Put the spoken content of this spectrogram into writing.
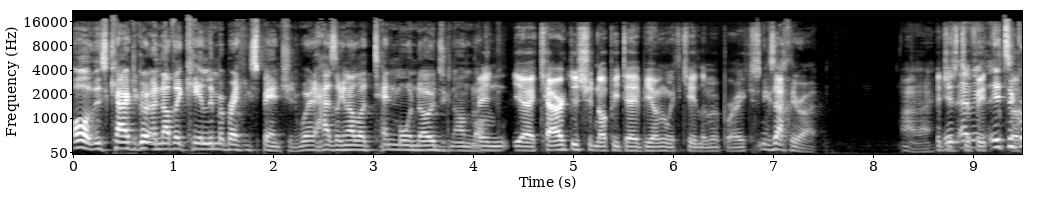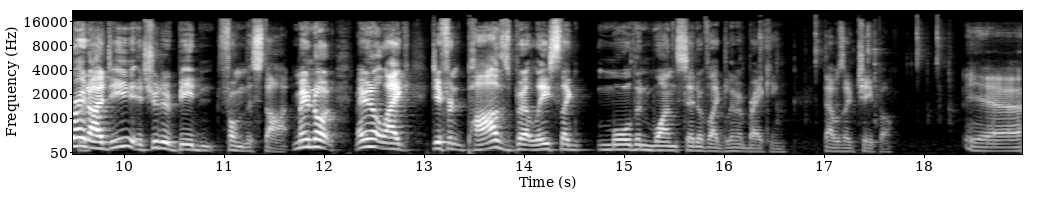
oh, this character got another key limit break expansion where it has like another ten more nodes you can unlock. I mean, yeah, characters should not be debuting with key limit breaks. Exactly right. I don't know. It just I mean, it's a great idea. It should have been from the start. Maybe not. Maybe not like different paths, but at least like more than one set of like limit breaking. That was like cheaper. Yeah.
